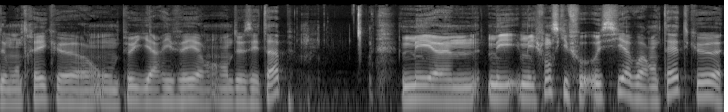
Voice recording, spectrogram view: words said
de montrer qu'on peut y arriver en deux étapes. Mais, euh, mais, mais je pense qu'il faut aussi avoir en tête que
